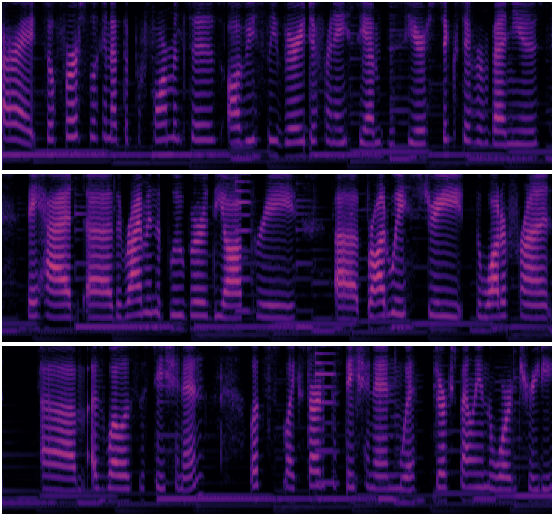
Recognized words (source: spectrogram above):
All right, so first looking at the performances, obviously very different ACMs this year, six different venues. They had uh, the Ryman, the Bluebird, the Opry, uh, Broadway Street, the Waterfront, um, as well as the Station Inn. Let's like start at the Station Inn with Dierks Bentley and the Warden Treaty.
